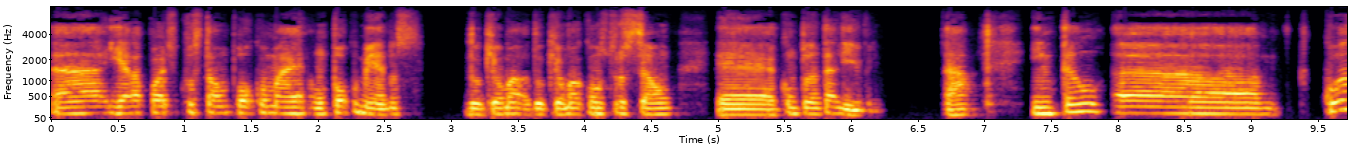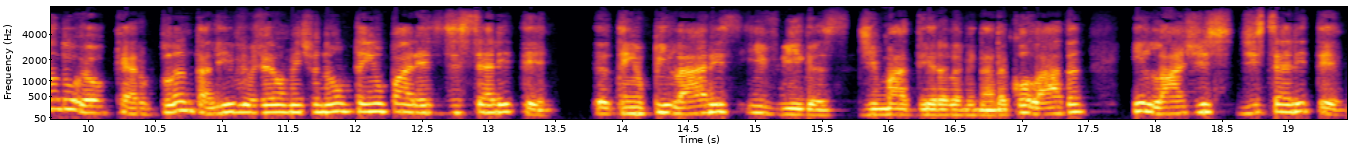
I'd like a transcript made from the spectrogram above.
Uh, e ela pode custar um pouco, mais, um pouco menos do que uma, do que uma construção é, com planta livre. Tá? Então, uh, quando eu quero planta livre, eu geralmente não tenho paredes de CLT. Eu tenho pilares e vigas de madeira laminada colada e lajes de CLT.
